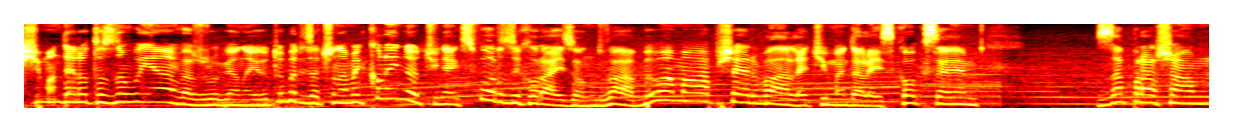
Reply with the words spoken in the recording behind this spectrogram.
Siemandero, to znowu ja, wasz ulubiony youtuber. Zaczynamy kolejny odcinek z Forza Horizon 2. Była mała przerwa, lecimy dalej z koksem. Zapraszam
